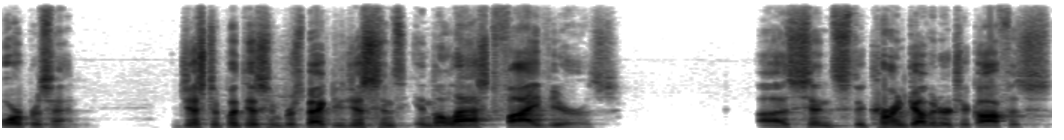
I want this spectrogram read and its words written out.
4%. Just to put this in perspective, just since in the last five years, uh, since the current governor took office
